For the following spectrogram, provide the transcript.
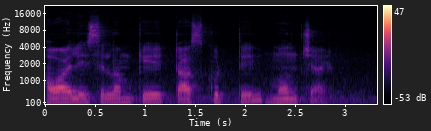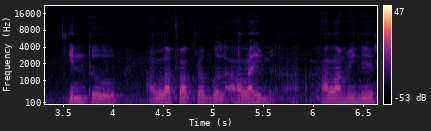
হাওয়া আলাইসাল্লামকে টাচ করতে মন চায়। কিন্তু আল্লাহ ফাকরবুল আলাইম, আলামিনের,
